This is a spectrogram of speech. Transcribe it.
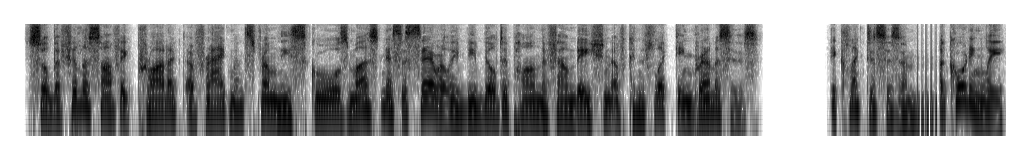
so the philosophic product of fragments from these schools must necessarily be built upon the foundation of conflicting premises. Eclecticism, accordingly,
